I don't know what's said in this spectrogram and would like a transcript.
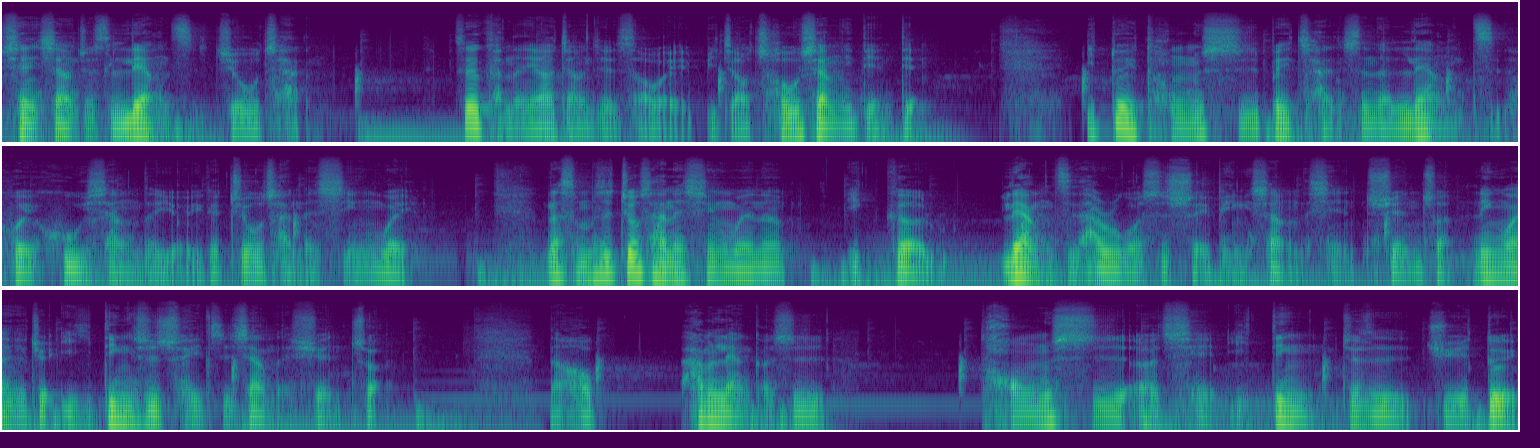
现象就是量子纠缠，这可能要讲解稍微比较抽象一点点。一对同时被产生的量子会互相的有一个纠缠的行为。那什么是纠缠的行为呢？一个量子它如果是水平上的旋旋转，另外一个就一定是垂直向的旋转。然后它们两个是同时，而且一定就是绝对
